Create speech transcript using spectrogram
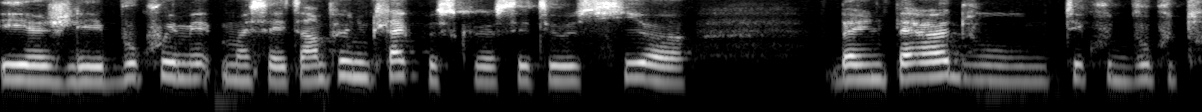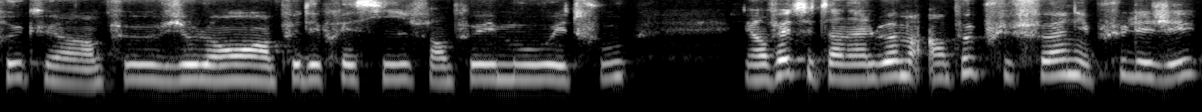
Et euh, je l'ai beaucoup aimé. Moi, ça a été un peu une claque parce que c'était aussi euh, bah, une période où tu écoutes beaucoup de trucs euh, un peu violents, un peu dépressifs, un peu émo et tout. Et en fait, c'est un album un peu plus fun et plus léger.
